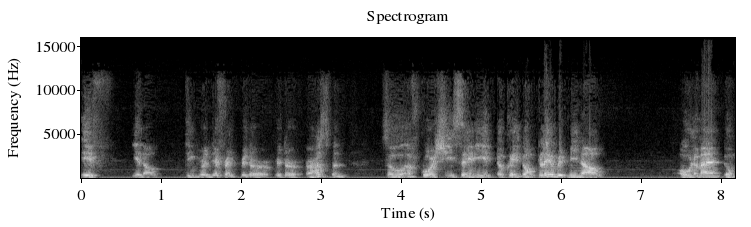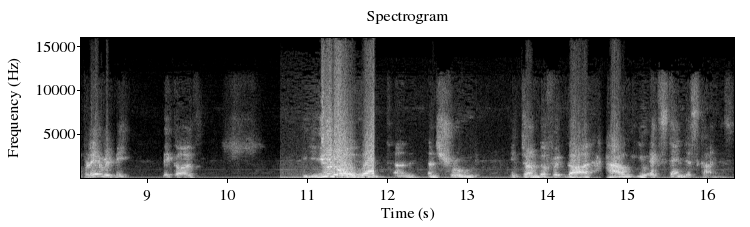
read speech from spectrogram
if, you know, things were different with her with her, her husband. So mm-hmm. of course she's saying, Okay, don't play with me now. Older man, don't play with me. Because you don't want and, and shrewd in terms of with God how you extend this kindness.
